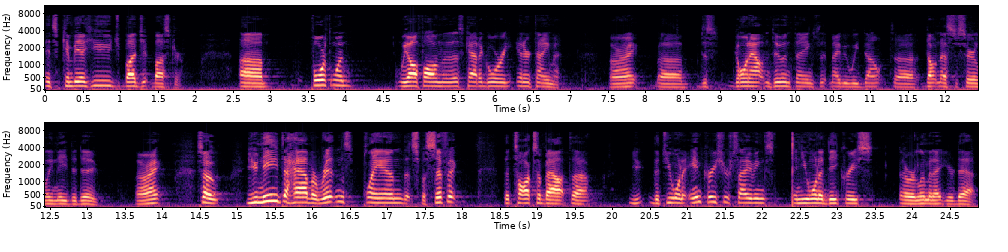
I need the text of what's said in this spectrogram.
it can be a huge budget buster. Uh, fourth one, we all fall into this category: entertainment. All right, uh, just going out and doing things that maybe we don't uh, don't necessarily need to do. All right, so you need to have a written plan that's specific, that talks about uh, you, that you want to increase your savings and you want to decrease or eliminate your debt.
